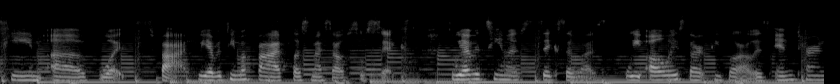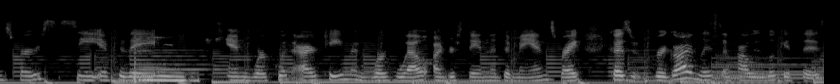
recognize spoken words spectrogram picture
team of what five? We have a team of five plus myself so six. So we have a team of six of us. We always start people out as interns first see if they mm. can work with our team and work well understand the demands right? Because regardless of how we look at this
